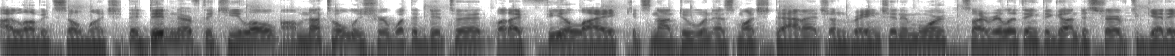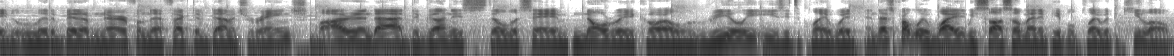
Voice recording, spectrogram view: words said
I love it so much. They did nerf the Kilo. I'm not totally sure what they did to it, but I feel like it's not doing as much damage on range anymore. So I really think the gun deserved to get a little bit of nerf on the effective damage range. But other than that, the gun is still the same. No recoil, really easy to play with. And that's probably why we saw so many people play with the Kilo.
